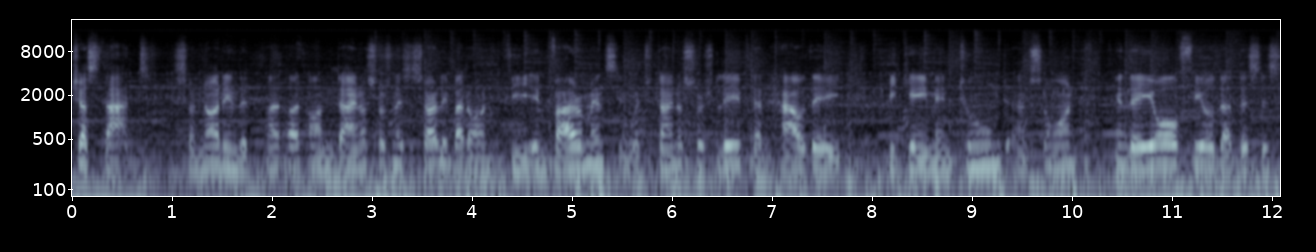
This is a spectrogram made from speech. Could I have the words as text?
just that. So not in the uh, uh, on dinosaurs necessarily, but on the environments in which dinosaurs lived and how they became entombed and so on. And they all feel that this is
